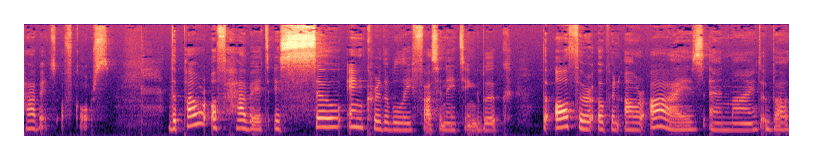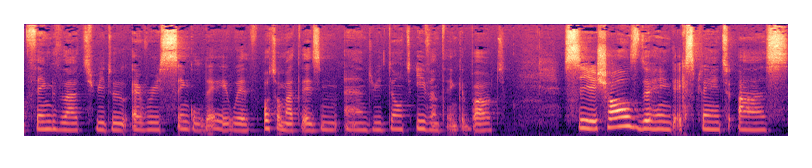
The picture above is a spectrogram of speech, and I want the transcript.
habits, of course. The Power of Habit is so incredibly fascinating book the author opened our eyes and mind about things that we do every single day with automatism and we don't even think about. See, Charles Duhigg explained to us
